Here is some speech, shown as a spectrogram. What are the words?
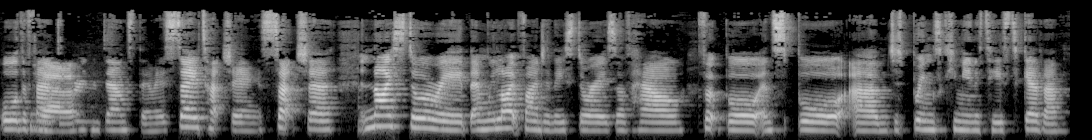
all the fans yeah. throwing them down to them. It's so touching. It's such a nice story. And we like finding these stories of how football and sport um, just brings communities together.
